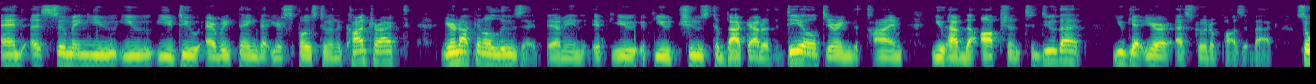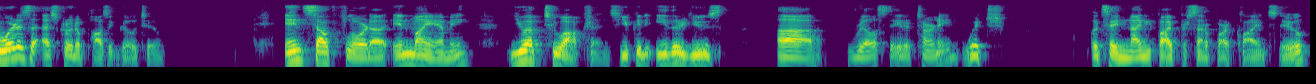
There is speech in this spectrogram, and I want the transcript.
and assuming you you you do everything that you're supposed to in the contract, you're not going to lose it. I mean, if you if you choose to back out of the deal during the time you have the option to do that, you get your escrow deposit back. So where does the escrow deposit go to? In South Florida, in Miami, you have two options. You could either use a real estate attorney, which let's say 95% of our clients do,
